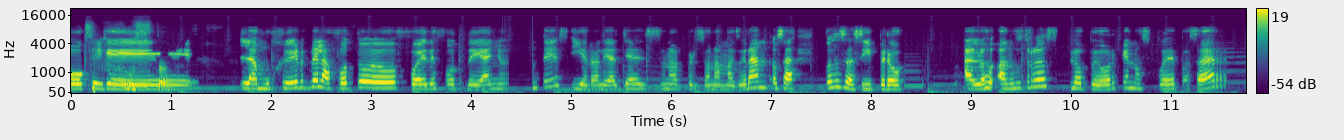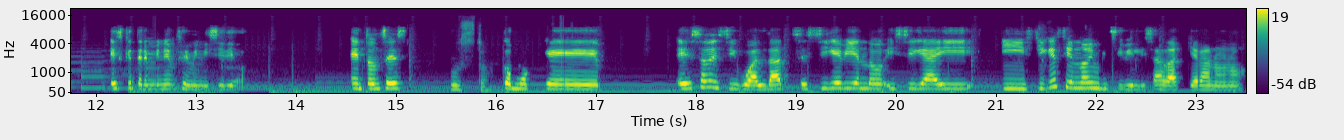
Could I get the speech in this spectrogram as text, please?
O que la mujer de la foto fue de, de años antes y en realidad ya es una persona más grande. O sea, cosas así, pero a, a nosotros lo peor que nos puede pasar es que termine en feminicidio. Entonces, justo. Como que esa desigualdad se sigue viendo y sigue ahí y sigue siendo invisibilizada, quieran o no.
